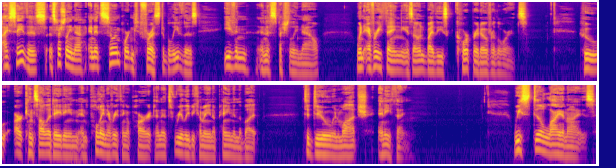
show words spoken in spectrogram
I say this, especially now, and it's so important for us to believe this, even and especially now, when everything is owned by these corporate overlords who are consolidating and pulling everything apart, and it's really becoming a pain in the butt to do and watch anything. We still lionize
